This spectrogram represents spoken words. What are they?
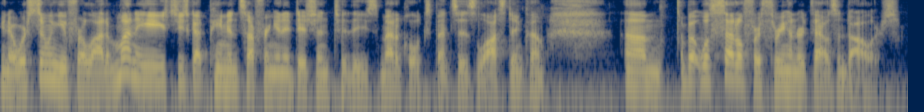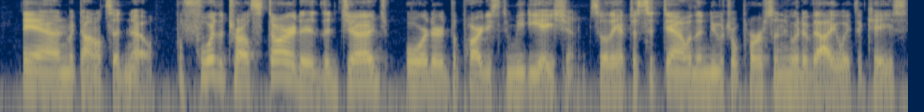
you know, we're suing you for a lot of money. She's got pain and suffering in addition to these medical expenses, lost income, um, but we'll settle for three hundred thousand dollars." And McDonald said no. Before the trial started, the judge ordered the parties to mediation. So they had to sit down with a neutral person who would evaluate the case.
